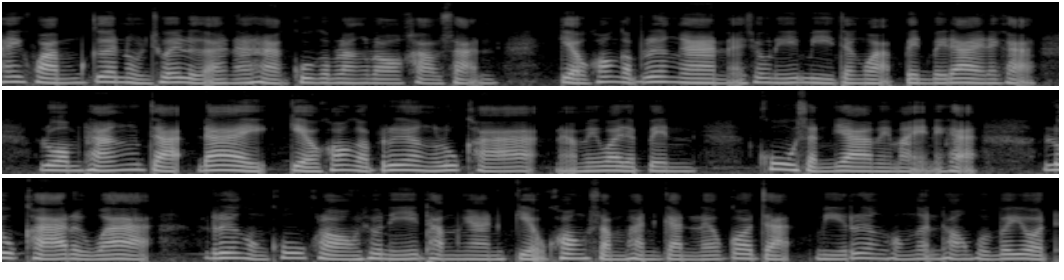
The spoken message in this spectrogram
ให้ความเกื้อหนุนช่วยเหลือนะหากคุณกำลังรอข่าวสารเกี่ยวข้องกับเรื่องงานนะช่วงนี้มีจังหวะเป็นไปได้นะคะ รวมทั้งจะได้เกี่ยวข้องกับเรื่องลูกค้านะไม่ว่าจะเป็นคู่สัญญาใหม่ๆนะคะ ลูกค้าหรือว่าเรื่องของคู่ครองช่วงนี้ทำงานเกี่ยวข้องสัมพันธ์กัน แล้วก็จะมีเรื่องของเงินทองผลประโยชน์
